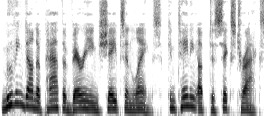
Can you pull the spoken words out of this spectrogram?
Moving down a path of varying shapes and lengths, containing up to six tracks.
